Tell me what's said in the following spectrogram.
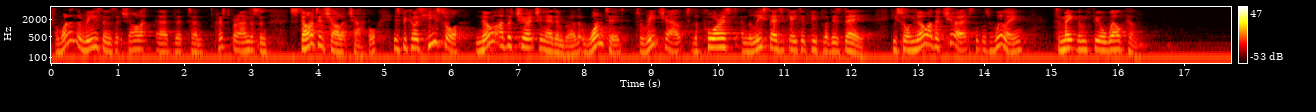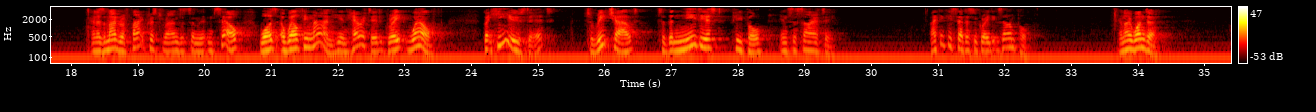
And one of the reasons that, Charlotte, uh, that um, Christopher Anderson started Charlotte Chapel is because he saw no other church in Edinburgh that wanted to reach out to the poorest and the least educated people of his day. He saw no other church that was willing to make them feel welcome. And as a matter of fact, Christopher Anderson himself was a wealthy man. He inherited great wealth. But he used it to reach out to the neediest people in society. I think he set us a great example. And I wonder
